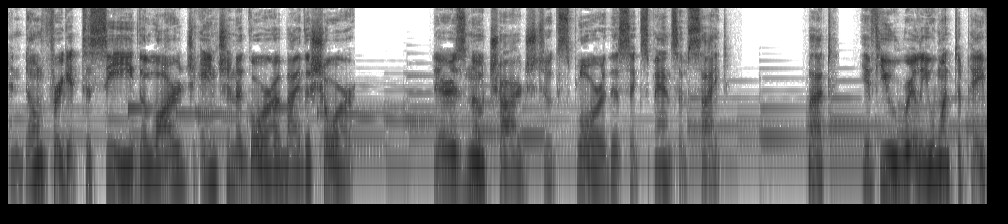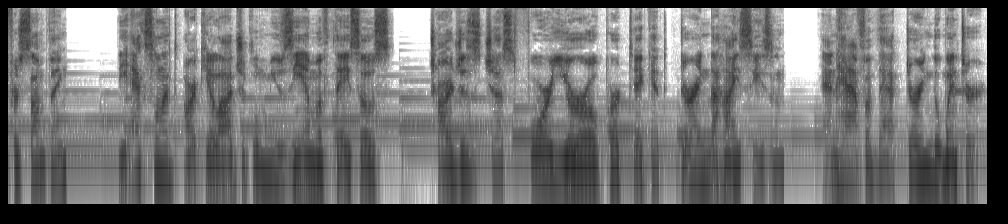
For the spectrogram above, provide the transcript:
And don't forget to see the large ancient agora by the shore. There is no charge to explore this expansive site. But if you really want to pay for something, the excellent Archaeological Museum of Thasos charges just 4 euro per ticket during the high season and half of that during the winter.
